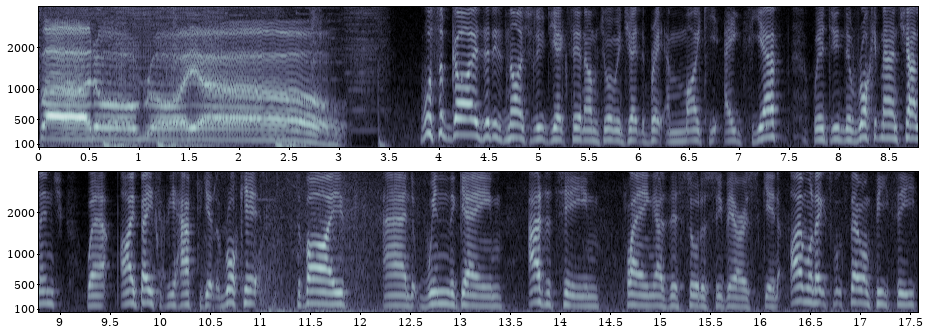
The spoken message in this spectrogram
Battle Royale? What's up guys, it is NitroLukeDX here and I'm joined with Jake the Brit and Mikey ATF. We're doing the Rocket Man Challenge where I basically have to get the rocket, survive, and win the game as a team playing as this sort of superhero skin. I'm on Xbox, they're on PC,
